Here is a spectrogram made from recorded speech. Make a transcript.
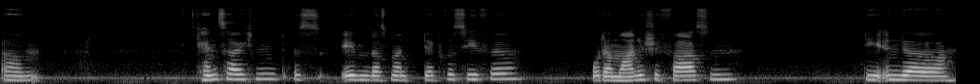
Ähm, kennzeichnend ist eben, dass man depressive oder manische Phasen, die in der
